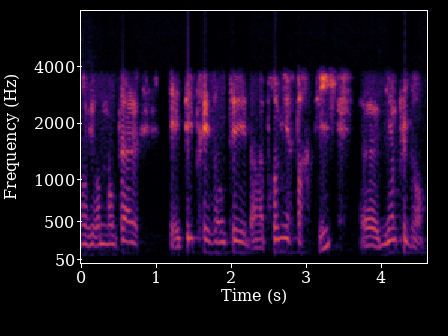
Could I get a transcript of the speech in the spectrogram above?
environnemental qui a été présenté dans la première partie euh, bien plus grand.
